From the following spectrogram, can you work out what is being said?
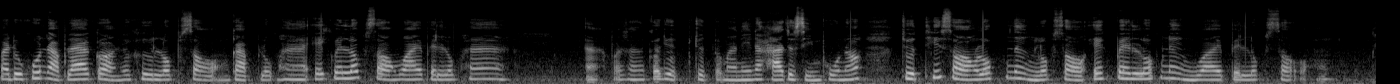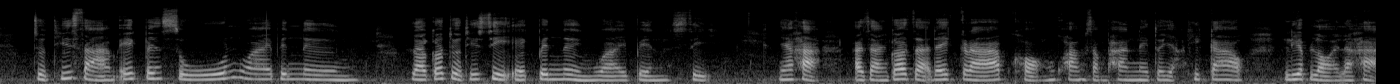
มาดูคู่อันดับแรกก่อนก็คือลบ2กับลบ5 x เป็นลบ2 y เป็นลบ5อะเพราะฉะนั้นก็หยุดจุดประมาณนี้นะคะ จุดสีชมพูเนาะจุดที่2ลบ1ลบ2 x เป็นลบ1 y เป็นลบ2จุดที่3 x เป็น0 y เป็น 1 แล้วก็จุดที่ 4 x เป็น 1 y เป็น 4 เนี่ยค่ะ อาจารย์ก็จะได้กราฟของความสัมพันธ์ในตัวอย่างที่ 9 เรียบร้อยแล้วค่ะ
